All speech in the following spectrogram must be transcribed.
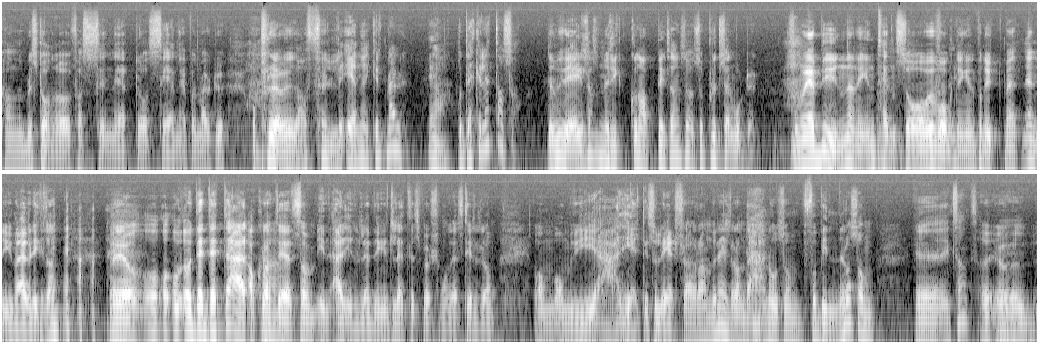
kan bli stående og fascinert og se ned på en maurtue. Og prøve da å følge en enkelt maur. Ja. Og det er ikke lett, altså. Det beveger seg sånn rykk og napp, så, så, plutselig er den borte. Så må jeg begynne denne intense overvåkningen på nytt med en ny maur. ikke sant? Ja. og, og, og det, dette er akkurat det som er innledningen til dette spørsmålet jeg stiller om, om, om vi er helt isolert fra hverandre, eller om det er noe som forbinder oss. om Eh, ikke sant? Og, og,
